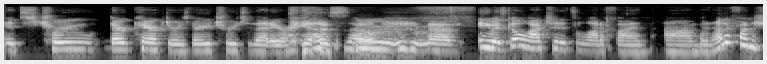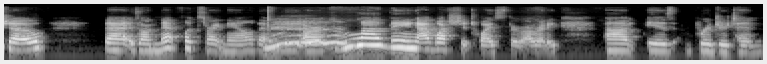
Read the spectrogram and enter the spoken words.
it's true. Their character is very true to that area. So, Mhm. um, anyways, go watch it. It's a lot of fun. Um, but another fun show that is on Netflix right now that we are loving. I've watched it twice through already. Um, is Bridgerton.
